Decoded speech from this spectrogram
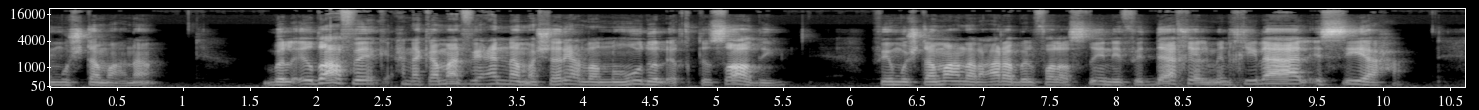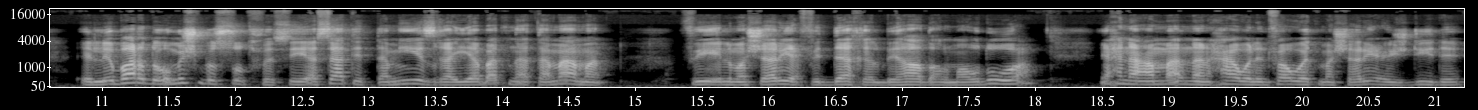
مجتمعنا. بالإضافة إحنا كمان في عنا مشاريع للنهوض الاقتصادي في مجتمعنا العربي الفلسطيني في الداخل من خلال السياحة اللي برضه مش بالصدفة سياسات التمييز غيبتنا تماما في المشاريع في الداخل بهذا الموضوع. إحنا عمالنا نحاول نفوت مشاريع جديدة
